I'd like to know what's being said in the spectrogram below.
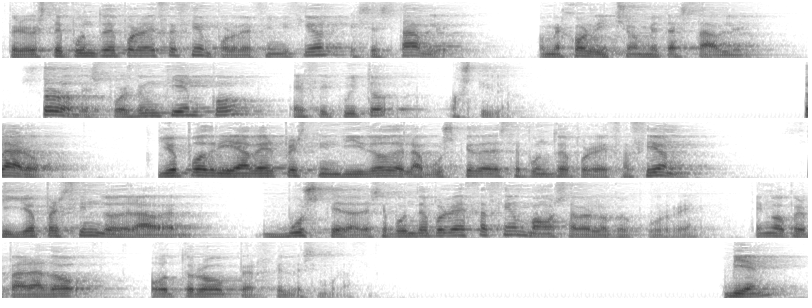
pero este punto de polarización por definición es estable, o mejor dicho, metaestable. Solo después de un tiempo el circuito oscila. Claro, yo podría haber prescindido de la búsqueda de este punto de polarización. Si yo prescindo de la búsqueda de ese punto de polarización, vamos a ver lo que ocurre. Tengo preparado otro perfil de simulación. Bien,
